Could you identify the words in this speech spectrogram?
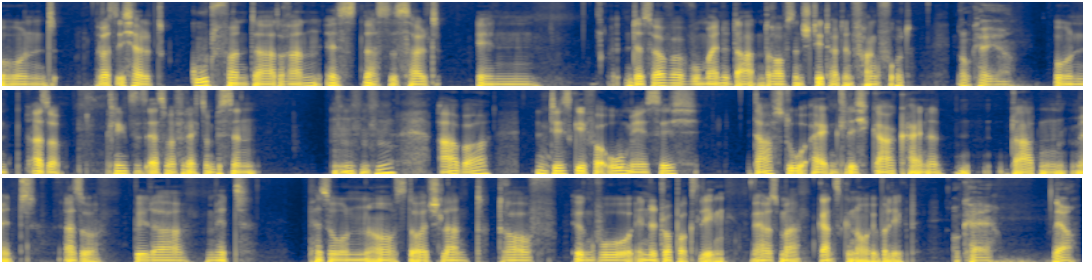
Und was ich halt gut fand daran, ist, dass es halt in der Server, wo meine Daten drauf sind, steht halt in Frankfurt. Okay, ja. Und also klingt jetzt erstmal vielleicht so ein bisschen, aber DSGVO-mäßig darfst du eigentlich gar keine Daten mit, also Bilder mit Personen aus Deutschland drauf irgendwo in eine Dropbox legen. Wir haben es mal ganz genau überlegt. Okay. Ja.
